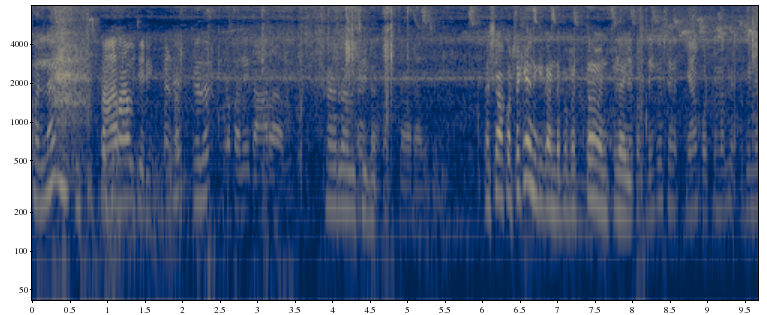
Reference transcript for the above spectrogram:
കൊല്ലാൻ. താറാവ് ചെടി. ഏതാ? താറാവ്. ചെടി. താറാവ് ചെടി. പക്ഷെ ആ കൊട്ടയ്ക്ക എനിക്ക് കണ്ടപ്പോ പെട്ടെന്ന് മനസ്സിലായി. കൊട്ടയ്ക്ക് പക്ഷെ ഞാൻ കൊട്ടുന്നല്ല പിന്നെ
